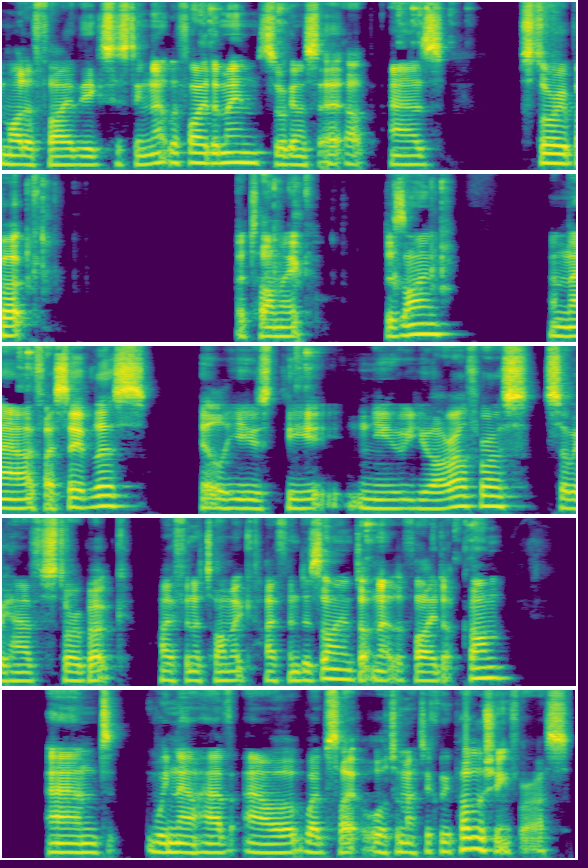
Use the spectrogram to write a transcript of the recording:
modify the existing Netlify domain. So we're going to set it up as Storybook Atomic Design. And now if I save this, it'll use the new URL for us. So we have storybook-atomic-design.netlify.com. And we now have our website automatically publishing for us.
